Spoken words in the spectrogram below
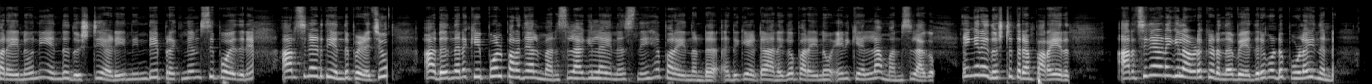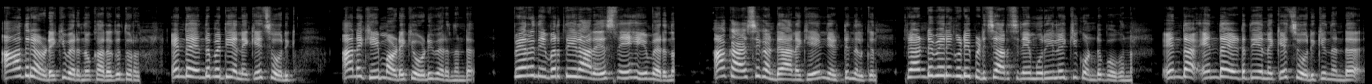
പറയുന്നു നീ എന്ത് ദുഷ്ടിയാടി? നിന്റെ പ്രഗ്നൻസി പോയതിന് അർച്ചനടുത്ത് എന്ത് പിഴച്ചു? അത് നിനക്ക് ഇപ്പോൾ പറഞ്ഞാൽ മനസ്സിലാകില്ല എന്ന് സ്നേഹ പറയുന്നുണ്ട്. അത് കേട്ട് അനക പറയുന്നു എനിക്കെല്ലാം മനസ്സിലാകും. എങ്ങനെ ദുഷ്ടത്തരം പറയരുത്. അർച്ചനയാണെങ്കിൽ അവിടെ കിടന്ന് വേദന കൊണ്ട് പുളയുന്നുണ്ട്. ആദര അവിടേക്ക് വരുന്നു കഥക് തുറന്നു. എന്താ എന്ത് പറ്റി എന്നൊക്കെ ചോദിക്കും. അനക്കയും അവിടേക്ക് ഓടി വരുന്നുണ്ട്. വേറെ നിവർത്തിയിലാതെ സ്നേഹയും വരുന്നു. ആ കാഴ്ച കണ്ട് അനക്കയും ഞെട്ടി നിൽക്കുന്നു. രണ്ടുപേരും കൂടി പിടിച്ച് അർച്ചനയെ മുറിയിലേക്ക് കൊണ്ടുപോകുന്നു. എന്താ എന്താ എടുത്തി എന്നൊക്കെ ചോദിക്കുന്നുണ്ട്.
